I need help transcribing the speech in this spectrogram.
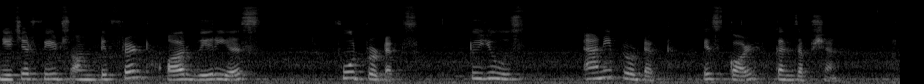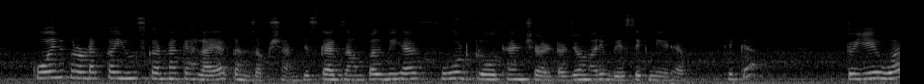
nature feeds on different और various food products to use any product is called consumption कोई भी प्रोडक्ट का यूज़ करना कहलाया कंजप्शन जिसका एग्जांपल भी है फ़ूड क्लोथ एंड शेल्टर जो हमारी बेसिक नीड है, ठीक है? तो ये हुआ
